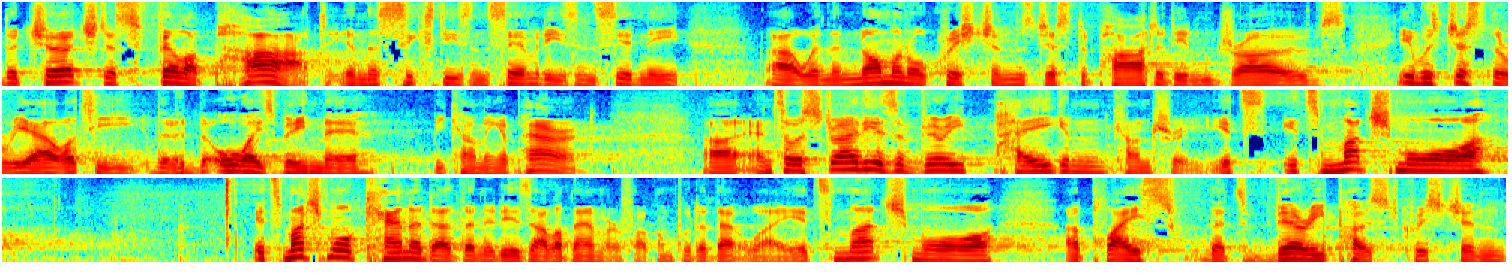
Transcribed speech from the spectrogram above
the church just fell apart in the 60s and 70s in Sydney, uh, when the nominal Christians just departed in droves, it was just the reality that had always been there becoming apparent. Uh, and so Australia is a very pagan country. It's, it's much more. It's much more Canada than it is Alabama, if I can put it that way. It's much more a place that's very post Christian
